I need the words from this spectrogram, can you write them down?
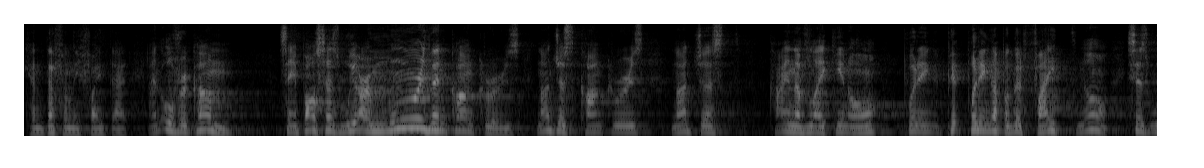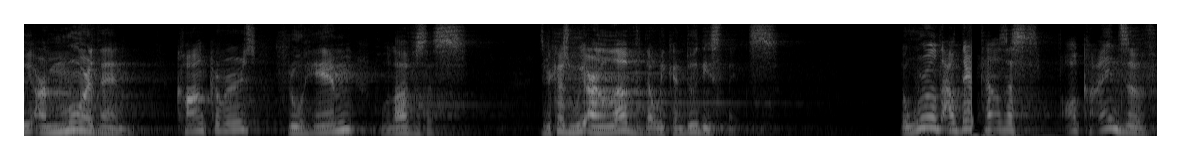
can definitely fight that and overcome. St. Paul says we are more than conquerors, not just conquerors, not just kind of like, you know, putting, putting up a good fight. No, he says we are more than conquerors through him who loves us. It's because we are loved that we can do these things. The world out there tells us all kinds of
